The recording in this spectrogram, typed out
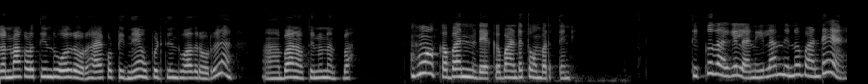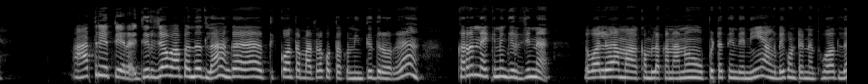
ಗಂಡು ಮಕ್ಕಳು ತಿಂದು ಹೋದ್ರು ಅವ್ರು, ಹಾಯ್ ಕೊಟ್ಟಿದ್ನೆ, ಉಪ್ಪಿಟ್ಟು ತಿಂದು ಹೋದ್ರವ್ರು ಬಾ ನಾವು ತಿನ್ನೋಣಂತ ಬಾ. ಹ್ಞೂ ಅಕ್ಕ ಬಂದು ಅಕ್ಕ, ಬಾಂಡೆ ತೊಗೊಂಬರ್ತೀನಿ. ತಿಕ್ಕೋದಾಗಿಲ್ಲ, ನೀಲ, ನಿನ್ನೂ ಬಾಂಡೆ? ಆತ್ರಿ ಅತ್ತೀರ ಗಿರ್ಜಾವ ಬಂದದ್ಲ, ಹಂಗ ಅಂತ ಮಾತ್ರ ಕೊತ್ತಾಕ ನಿಂತಿದ್ರು ಅವ್ರು. ಕರನ್ ಏಕಿನ ಗಿರ್ಜಿನ. ಒಲ್ವ ಅಮ್ಮ? ಕಮಲಕ್ಕ ನಾನು ಉಪ್ಪಿಟ್ಟು ತಿಂದೀನಿ ಅಂಗಡಿ ಕೊಂಟೇನೆ ಅಂತ ಹೋದ್ಲ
